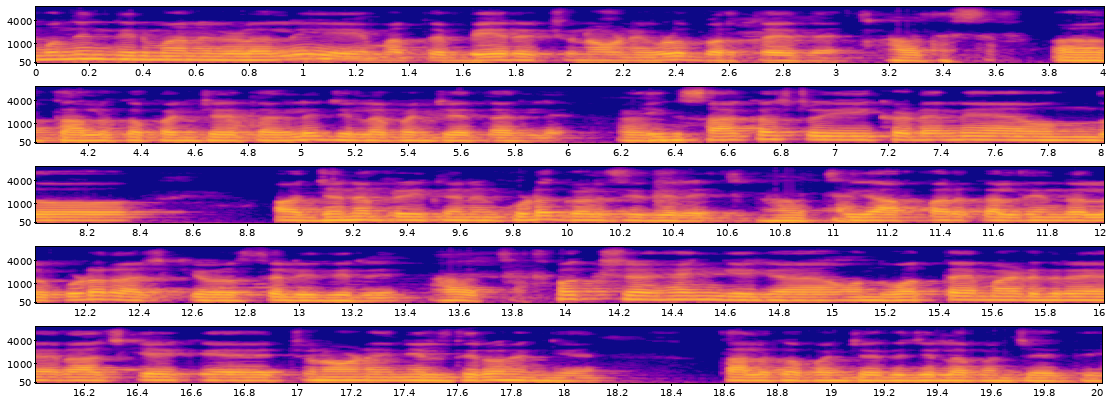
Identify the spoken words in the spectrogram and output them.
ಮುಂದಿನ ದಿನಮಾನಗಳಲ್ಲಿ ಮತ್ತೆ ಬೇರೆ ಚುನಾವಣೆಗಳು ಬರ್ತಾ ಇದೆ. ಹೌದಾ ಸರ್? ಆ, ತಾಲೂಕು ಪಂಚಾಯತ್ ಆಗ್ಲಿ ಜಿಲ್ಲಾ ಪಂಚಾಯತ್ ಆಗ್ಲಿ. ಈಗ ಸಾಕಷ್ಟು ಈ ಕಡೆನೆ ಒಂದು ಆ, ಜನಪ್ರಿಯತೆಯನ್ನು ಕೂಡ ಗಳಿಸಿದಿರಿ ಈಗ ಅಪ್ಪರ ಕಾಲದಿಂದಲೂ ಕೂಡ ರಾಜಕೀಯ ವ್ಯವಸ್ಥೆಯಲ್ಲಿ ಇದ್ದೀರಿ. ಪಕ್ಷ ಹೆಂಗೀಗ ಒಂದು ಒತ್ತಾಯ ಮಾಡಿದ್ರೆ ರಾಜಕೀಯಕ್ಕೆ ಚುನಾವಣೆ ನಿಲ್ತಿರೋ ಹೆಂಗೆ? ತಾಲೂಕಾ ಪಂಚಾಯತಿ ಜಿಲ್ಲಾ ಪಂಚಾಯತಿ?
